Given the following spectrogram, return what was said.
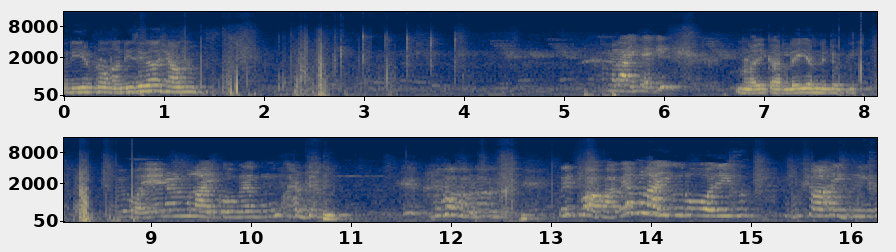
ਪਨੀਰ ਬਣਾਉਣਾ ਨਹੀਂ ਸੀਗਾ ਸ਼ਾਮ ਨੂੰ। ਮਲਾਈ ਹੈਗੀ। ਮਲਾਈ ਕਰ ਲਈ ਉਹਨੇ ਜੋਗੀ। ਹੋਏ ਇਹਨਾਂ ਨੂੰ ਮਲਾਈ ਕੋ ਗਿਆ ਮੂੰਹ ਕੱਢ ਕੋਈ ਫਾਹਾ ਵੇ ਮਲਾਈ ਕੋ ਰੋਜ਼ ਹੀ ਸ਼ਾਹੀ ਪਨੀਰ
